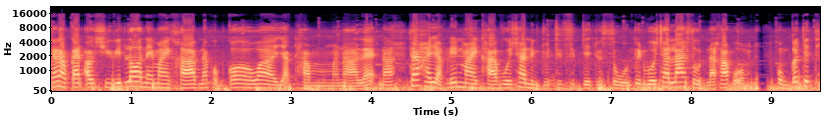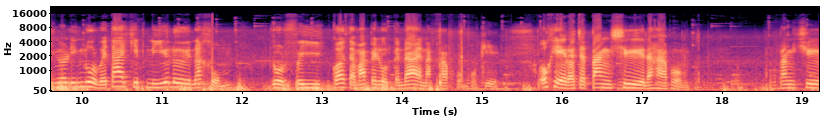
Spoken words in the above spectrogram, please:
สำหรับการเอาชีวิตรอดใน Minecraft นะผมก็ว่าอยากทำมานานแล้วนะ ถ้าใครอยากเล่น Minecraft เวอร์ชัน1.17.0 เป็นเวอร์ชันล่าสุดนะครับผม ผมก็จะทิ้งลิงก์โหลดไว้ใต้คลิปนี้เลยนะผม โหลดฟรีก็สามารถไปโหลดกันได้นะครับผมโอเคโอเคเราจะตั้งชื่อนะครับผม ตั้งชื่อ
